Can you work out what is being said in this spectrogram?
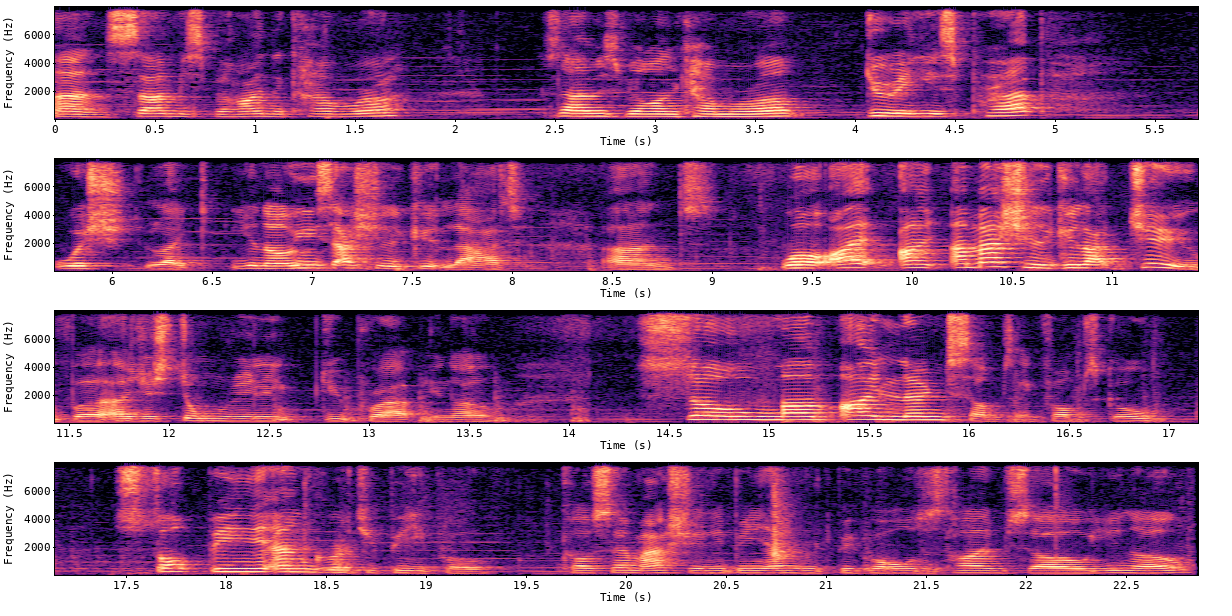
and Sam is behind the camera. Sam is behind the camera doing his prep, which, like, you know, he's actually a good lad, and well, I, I, I'm actually a good lad too, but I just don't really do prep, you know. So, um, I learned something from school. Stop being angry to people. Because I'm um, actually being angry to people all the time, so, you know.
